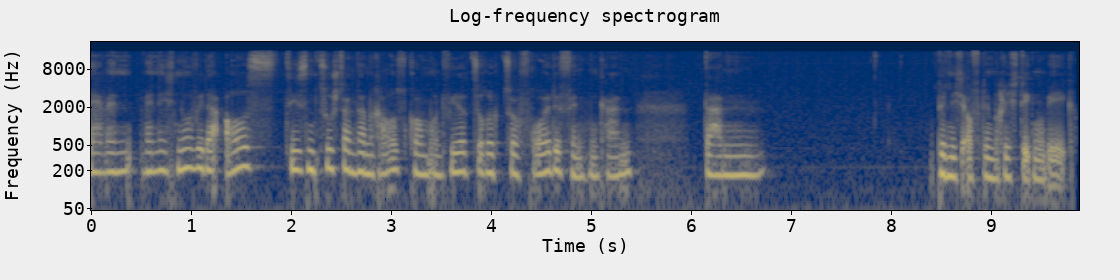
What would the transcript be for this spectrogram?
ey, wenn, wenn ich nur wieder aus diesem Zustand dann rauskomme und wieder zurück zur Freude finden kann, dann bin ich auf dem richtigen Weg.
